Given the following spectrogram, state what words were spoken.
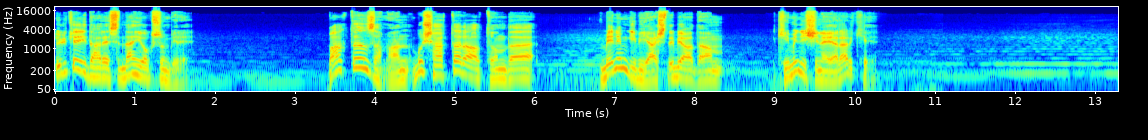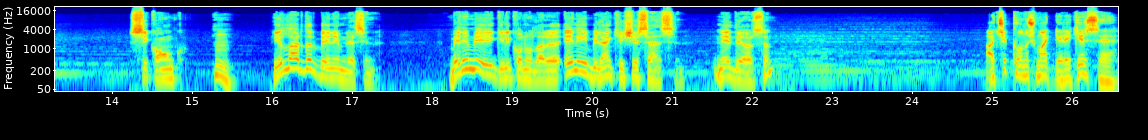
ülke idaresinden yoksun biri. Baktığın zaman bu şartlar altında benim gibi yaşlı bir adam kimin işine yarar ki? Sikong, Hmm. yıllardır benimlesin. Benimle ilgili konuları en iyi bilen kişi sensin. Ne diyorsun? Açık konuşmak gerekirse,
